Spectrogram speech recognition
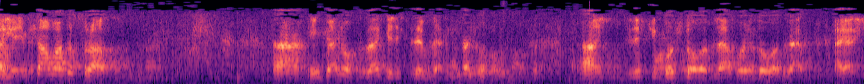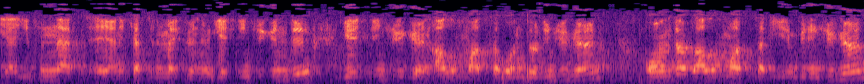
Əgər imkan varsa sıra. Hə, imkan yoxdursa gecikdirə bilər. Hə, deyir ki, qoç da ola bilər, qoyun da ola bilər. Əgər sünnət, e, yəni kəsilmə günü 7-ci gündür, 7-ci gün alınmazsa 14-cü gün, 14 alınmazsa 21-ci gün,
